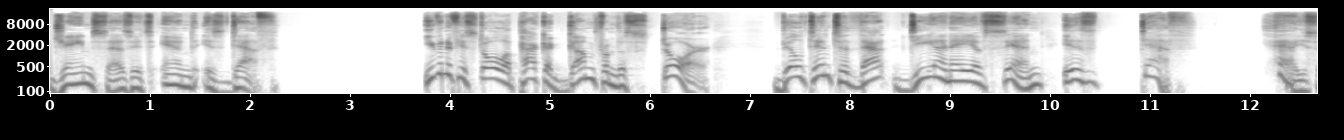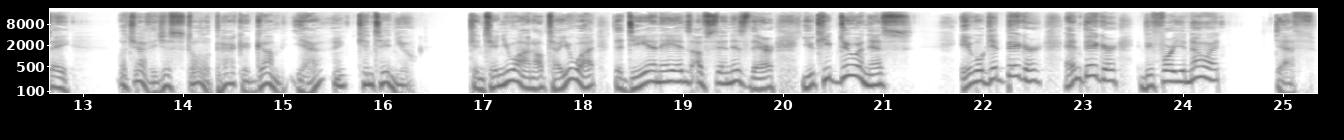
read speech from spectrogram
James says its end is death. Even if you stole a pack of gum from the store, built into that DNA of sin is death. Yeah, you say, well, Jeff, you just stole a pack of gum. Yeah, and continue. Continue on. I'll tell you what, the DNA of sin is there. You keep doing this, it will get bigger and bigger. Before you know it, death.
